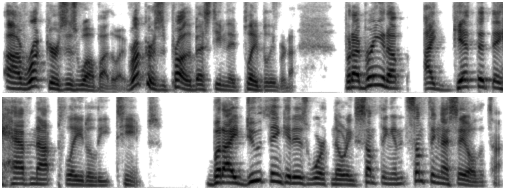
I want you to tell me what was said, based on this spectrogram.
Uh, Rutgers as well, by the way. Rutgers is probably the best team they've played, believe it or not. But I bring it up. I get that they have not played elite teams, but I do think it is worth noting something, and it's something I say all the time.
